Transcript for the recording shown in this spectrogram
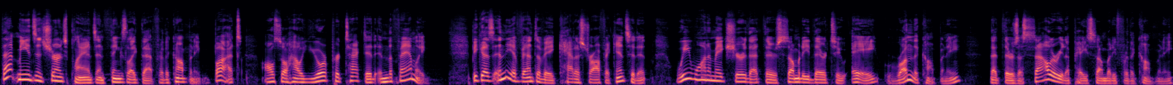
That means insurance plans and things like that for the company, but also how you're protected in the family. Because in the event of a catastrophic incident, we want to make sure that there's somebody there to A, run the company, that there's a salary to pay somebody for the company,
